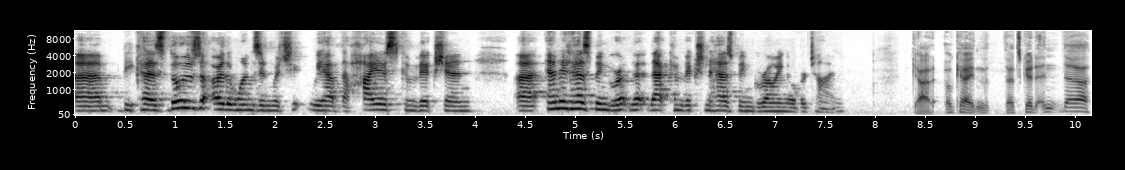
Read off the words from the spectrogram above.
Um, because those are the ones in which we have the highest conviction, uh, and it has been gro- that, that conviction has been growing over time. Got it. Okay, that's good. And uh,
